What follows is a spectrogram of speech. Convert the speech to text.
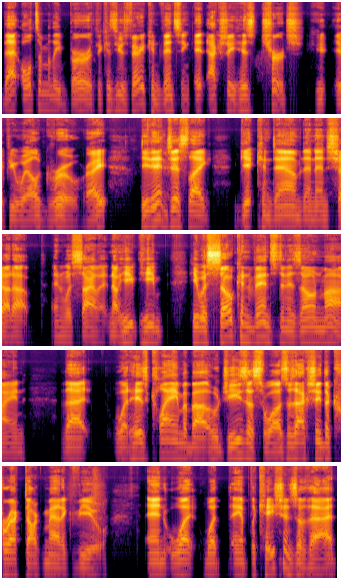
that ultimately birthed because he was very convincing. It actually, his church, if you will, grew, right? He didn't just like get condemned and then shut up and was silent. No, he he he was so convinced in his own mind that what his claim about who Jesus was was actually the correct dogmatic view. And what what the implications of that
